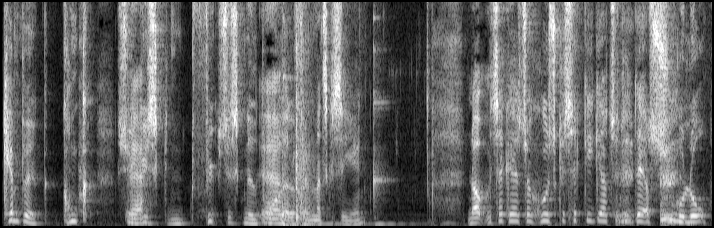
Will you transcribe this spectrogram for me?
kæmpe grunk, psykisk, ja. fysisk nedbrud, ja. Eller hvad man skal sige, ikke? Nå, men så kan jeg så huske, så gik jeg til det der psykolog,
